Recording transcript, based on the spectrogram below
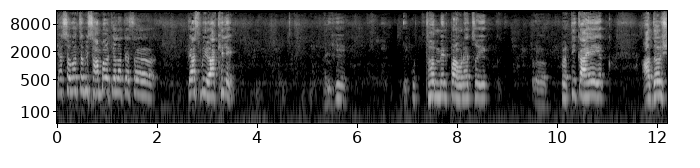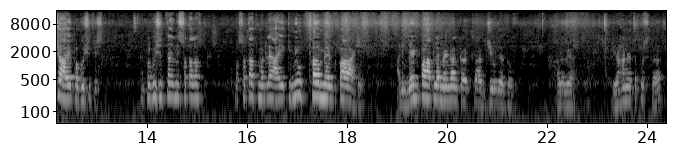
त्या सर्वांचा मी सांभाळ केला त्या त्यास मी राखिले. आणि हे एक उत्तम मेंढपाळ होण्याचं एक प्रतीक आहे एक आदर्श आहे प्रभू श्रीकृष्ण. प्रभू श्रीकृष्णांनी स्वतःला स्वतःच म्हटलं आहे की मी उत्तम मेंढपाळ आहे. आणि मेंढपाळ आपल्या मेंढरांकडचा जीव देतो. हालेलुया. योहाण्याचं पुस्तक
